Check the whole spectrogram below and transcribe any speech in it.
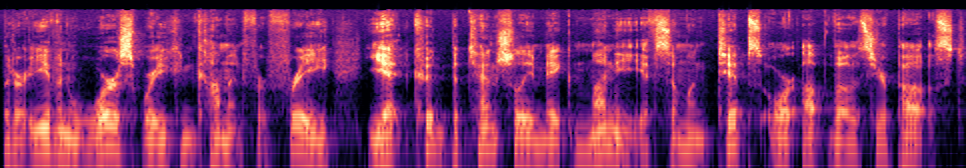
but are even worse where you can comment for free, yet could potentially make money if someone tips or upvotes your post.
